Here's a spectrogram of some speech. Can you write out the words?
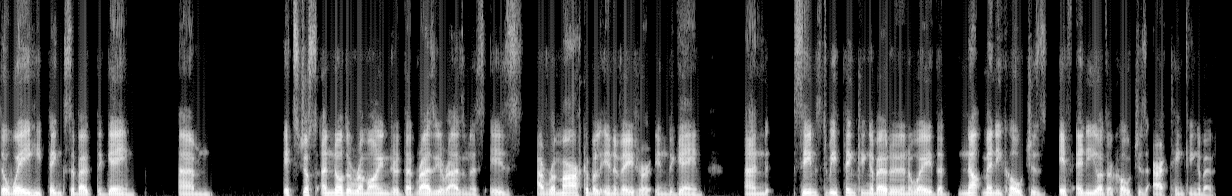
the way he thinks about the game, um, it's just another reminder that Rassie Erasmus is a remarkable innovator in the game. And seems to be thinking about it in a way that not many coaches, if any other coaches, are thinking about.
